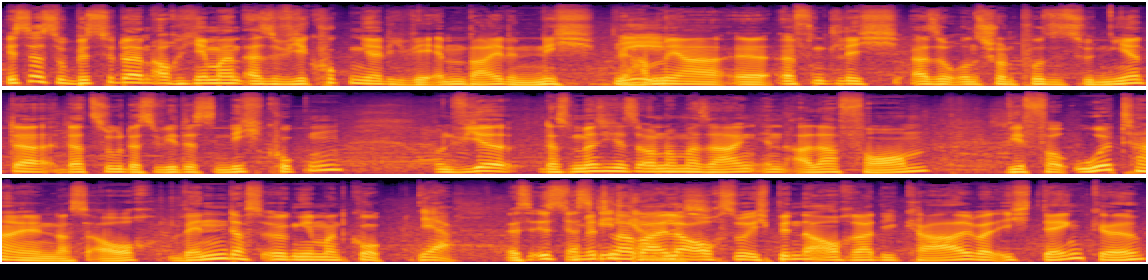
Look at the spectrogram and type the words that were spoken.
Ist das so? Bist du dann auch jemand, also wir gucken ja die WM beide nicht. Wir Nee. haben ja äh, öffentlich also uns schon positioniert da, dazu, dass wir das nicht gucken. Und wir, das möchte ich jetzt auch nochmal sagen, in aller Form, wir verurteilen das auch, wenn das irgendjemand guckt. Ja. Es ist mittlerweile auch so, ich bin da auch radikal, weil ich denke,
